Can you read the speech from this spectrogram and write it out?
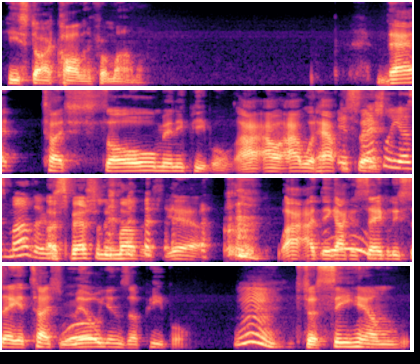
he started calling for mama. That touched so many people. I I, I would have to especially say, especially as mothers, especially mothers. yeah, well, I think Ooh. I can safely say it touched Ooh. millions of people. Mm. To see him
